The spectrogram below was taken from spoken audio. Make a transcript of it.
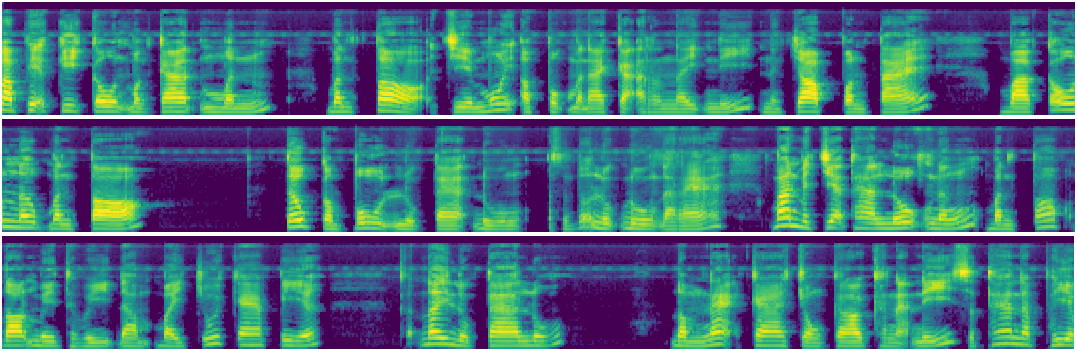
បើភាគីកូនបង្កើតមិន បន្តជាមួយឪពុកម្ដាយករណីនេះនឹងចប់ប៉ុន្តែបើកូននៅបន្តទៅកម្ពុជាលោកតាដួងសន្ទុះលោកដួងតារា បានបញ្ជាក់ថាលោកនឹងបន្តផ្ដល់មេធាវីដើម្បីជួយការពារក្តីលោកតាលោកដំណាក់ការចុងក្រោយខណៈនេះស្ថានភាព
